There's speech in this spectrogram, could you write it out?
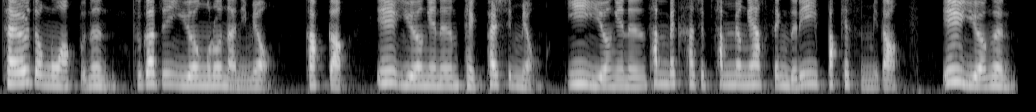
자율전공학부는 두 가지 유형으로 나뉘며 각각 1유형에는 180명, 2유형에는 343명의 학생들이 입학했습니다. 1 유형은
